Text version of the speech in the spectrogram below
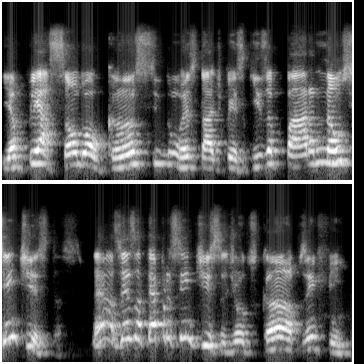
E ampliação do alcance de um resultado de pesquisa para não cientistas, né? Às vezes até para cientistas de outros campos, enfim.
